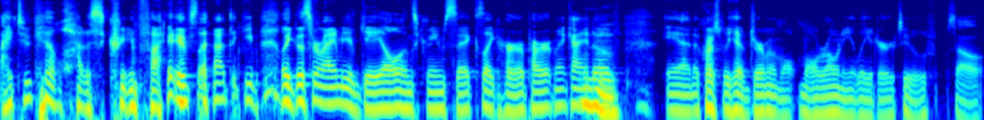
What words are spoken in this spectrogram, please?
I do get a lot of Scream vibes. I have to keep like this remind me of Gale and Scream Six, like her apartment kind Mhm. of. And of course, we have Dermot Mul- Mulroney later too. So,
